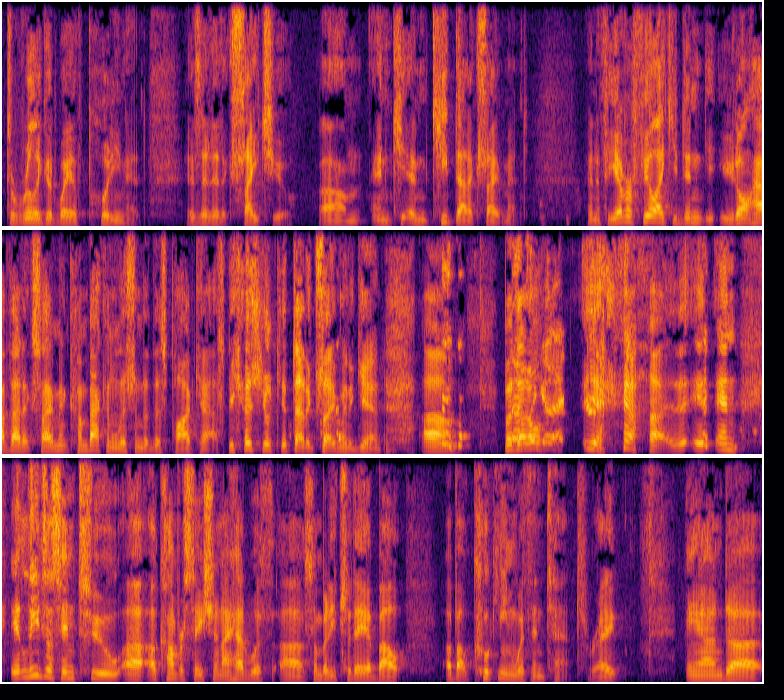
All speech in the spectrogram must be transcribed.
it's a really good way of putting it is that it excites you um, and and keep that excitement. And if you ever feel like you didn't, you don't have that excitement, come back and listen to this podcast because you'll get that excitement again. Um, but that, all, yeah, it, and it leads us into uh, a conversation I had with uh, somebody today about about cooking with intent, right? And uh,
